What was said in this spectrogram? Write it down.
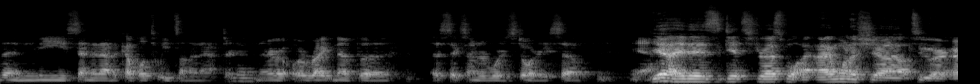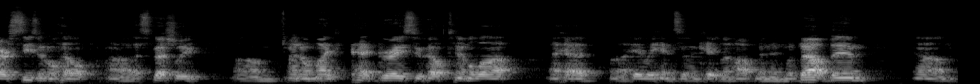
than me sending out a couple of tweets on an afternoon or, or writing up a, a 600 word story. So Yeah. Yeah, it is. Get stressful. I, I want to shout out to our, our seasonal help, uh, especially. Um, I know Mike had Grace who helped him a lot. I had uh, Haley Henson and Caitlin Hoffman, and without them, um,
